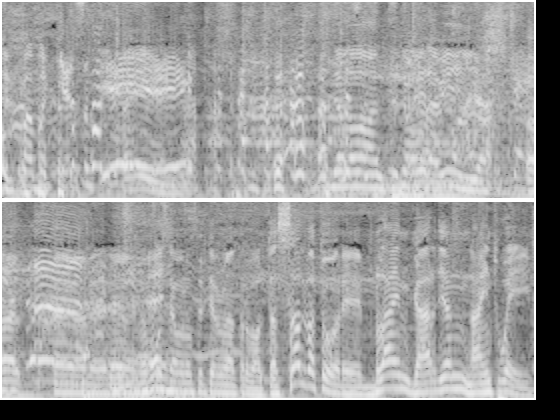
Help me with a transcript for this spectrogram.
Il Papa te! Andiamo avanti, andiamo avanti. Meraviglia. Ah, eh, vabbè, eh, non possiamo non sentire un'altra volta. Salvatore, Blind Guardian, Ninth Wave.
